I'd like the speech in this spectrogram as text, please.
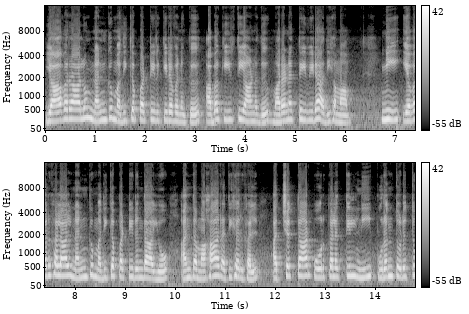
யாவராலும் நன்கு மதிக்கப்பட்டிருக்கிறவனுக்கு அபகீர்த்தியானது மரணத்தை விட அதிகமாம். நீ எவர்களால் நன்கு மதிக்கப்பட்டிருந்தாயோ அந்த மகாரதிகர்கள் அச்சத்தார் போர்க்களத்தில் நீ புறந்தொடுத்து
